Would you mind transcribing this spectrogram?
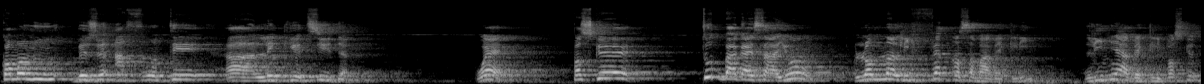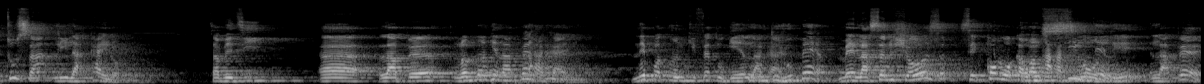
Comment nous besoin affronter euh, l'inquiétude? Ouais. Parce que toute bagaille ça l'homme nan li fait ensemble avec lui, li né avec lui parce que tout ça li la caille l'homme. Ça veut dire la peur, l'homme nan la peur la caille. N'importe monde qui fait ou gagne la toujours peur. Mais la seule chose, c'est comment on est capable surmonter. la peur.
